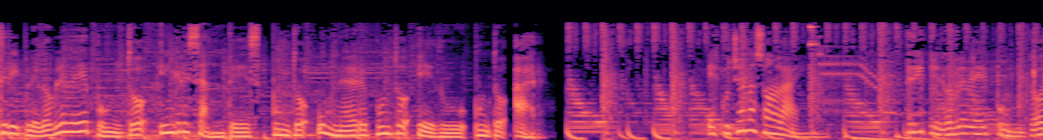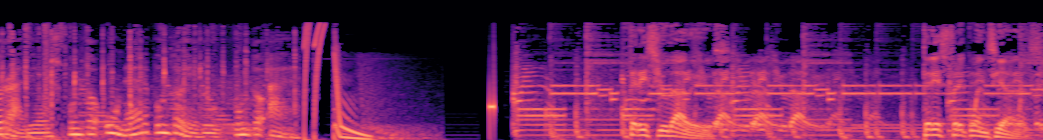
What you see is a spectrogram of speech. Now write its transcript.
www.ingresantes.uner.edu.ar. Escuchanos online www.radios.uner.edu.ar. Tres ciudades. Tres frecuencias.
